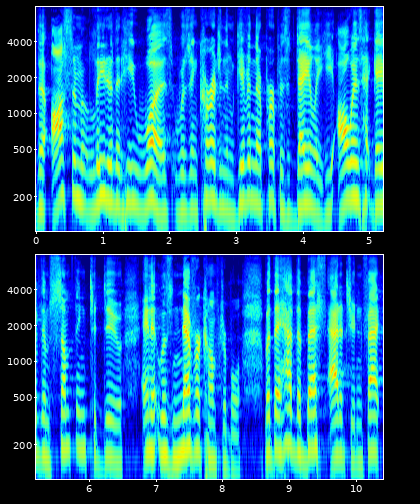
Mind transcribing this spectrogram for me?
the awesome leader that he was, was encouraging them, giving their purpose daily. He always gave them something to do, and it was never comfortable. But they had the best attitude. In fact,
